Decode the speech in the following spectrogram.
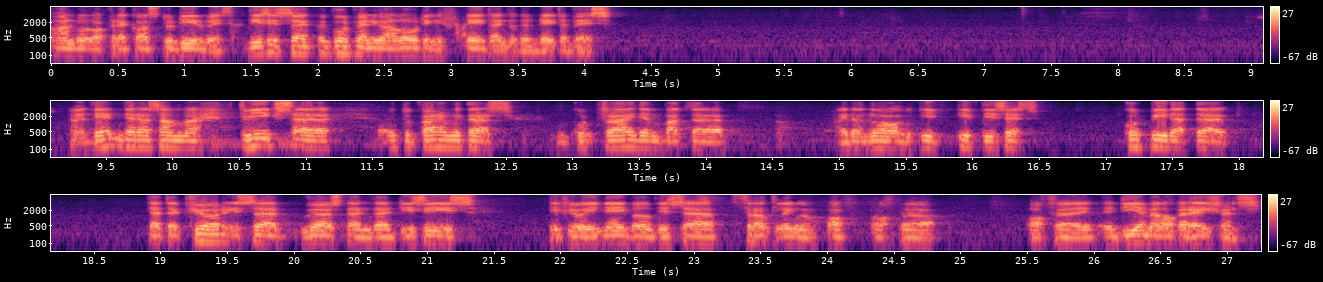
undo log records to deal with. This is uh, good when you are loading data into the database. And then there are some uh, tweaks uh, to parameters. You could try them, but uh, I don't know if, if this is, could be that the, that the cure is worse than the disease if you enable this throttling of, of, of DML operations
